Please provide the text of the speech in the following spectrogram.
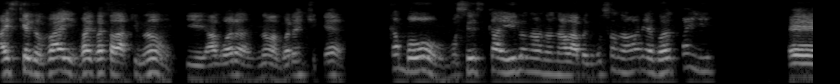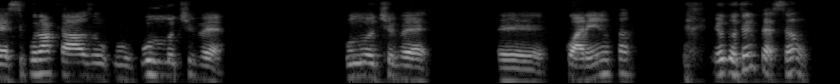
a esquerda vai, vai, vai falar que não, que agora, não, agora a gente quer acabou. Vocês caíram na, na, na do Bolsonaro e agora está aí. É, se por um acaso o, o, Lula tiver o Lula tiver é, 40, eu, eu, tenho a impressão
